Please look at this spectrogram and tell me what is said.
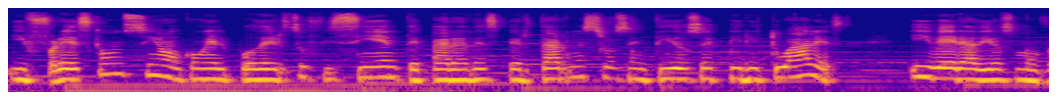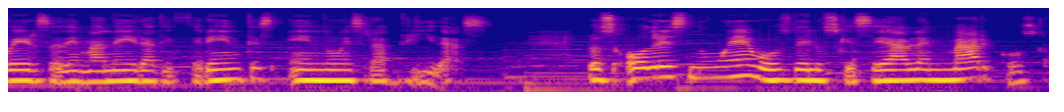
y fresca unción con el poder suficiente para despertar nuestros sentidos espirituales y ver a Dios moverse de maneras diferentes en nuestras vidas. Los odres nuevos de los que se habla en Marcos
